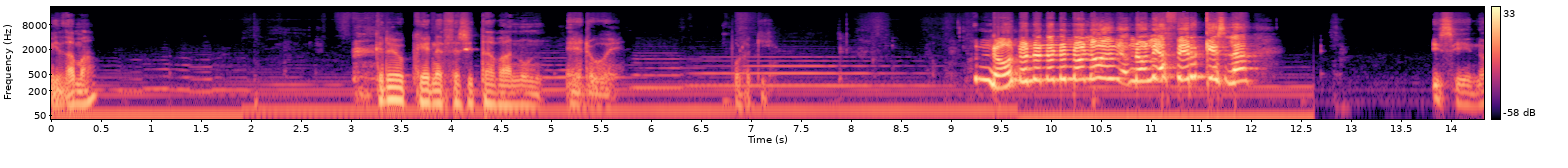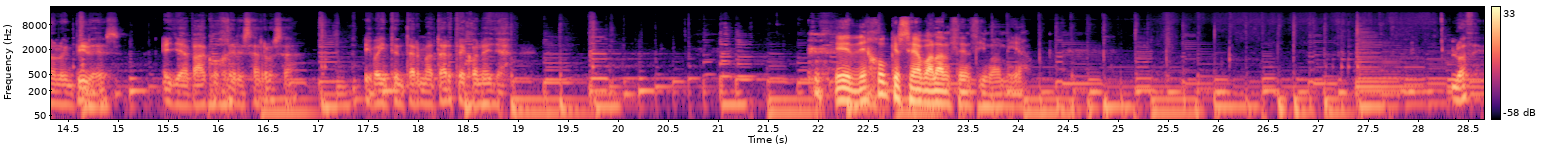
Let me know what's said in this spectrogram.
Mi dama, creo que necesitaban un héroe por aquí. No, no, no, no, no, no, no, no le acerques la. Y si no lo impides, ella va a coger esa rosa y va a intentar matarte con ella. Eh, dejo que se abalance encima mía. Lo hace.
